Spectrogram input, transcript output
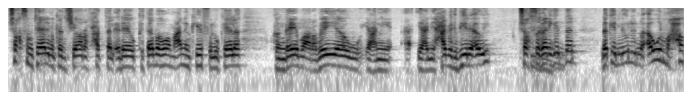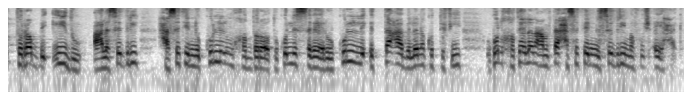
شخص متهيألي ما كانش يعرف حتى القراية والكتابة. هو معلم كبير في الوكالة وكان جايب عربية ويعني يعني حاجة كبيرة قوي. شخص غني جدا. لكن بيقول إنه أول ما حط الرب ايده على صدري حسيت إن كل المخدرات وكل السجاير وكل التعب اللي أنا كنت فيه وكل الخطيه اللي أنا عملتها حسيت إن صدري ما فيهوش أي حاجة.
